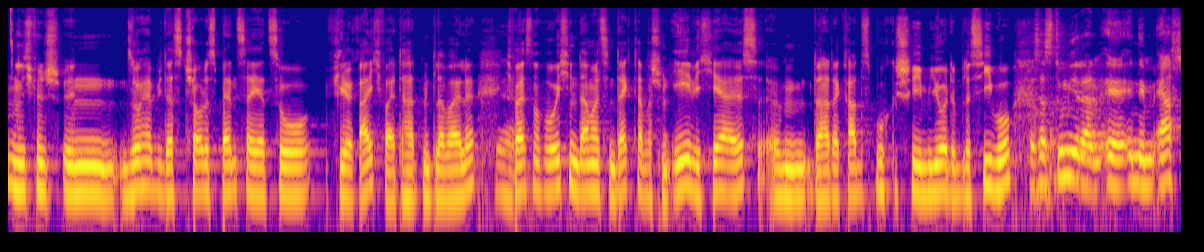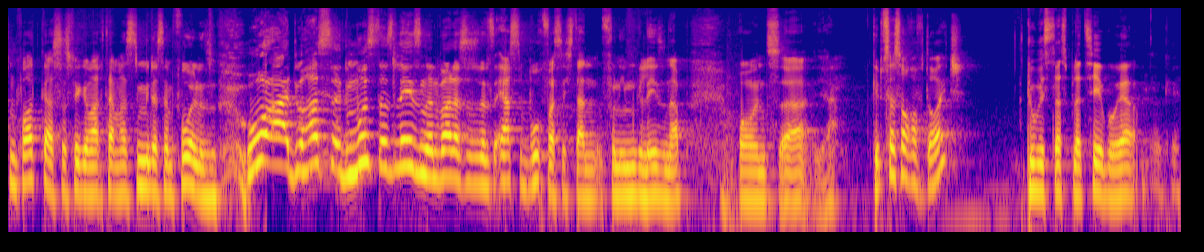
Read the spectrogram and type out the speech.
Und ich bin so happy, dass Joe Dispenza jetzt so viel Reichweite hat mittlerweile. Ja. Ich weiß noch, wo ich ihn damals entdeckt habe, was schon ewig her ist. Ähm, da hat er gerade das Buch geschrieben, You're the Placebo. Das hast du mir dann äh, in dem ersten Podcast, das wir gemacht haben, hast du mir das empfohlen. Und so, wow, du, hast, du musst das lesen. Dann war das das erste Buch, was ich dann von ihm gelesen habe. Und äh, ja. Gibt es das auch auf Deutsch? Du bist das Placebo, ja. Okay.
